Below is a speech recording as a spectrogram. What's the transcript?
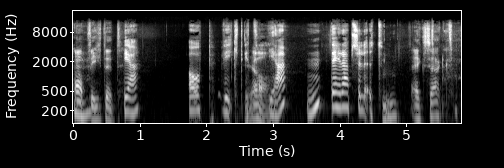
apviktigt. Ja, apviktigt. Ja. Ja, mm, det är det absolut. Exakt.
